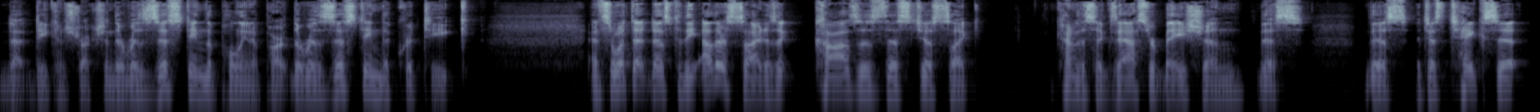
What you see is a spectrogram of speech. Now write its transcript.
that deconstruction. They're resisting the pulling apart. They're resisting the critique. And so what that does to the other side is it causes this just like kind of this exacerbation, this this it just takes it.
